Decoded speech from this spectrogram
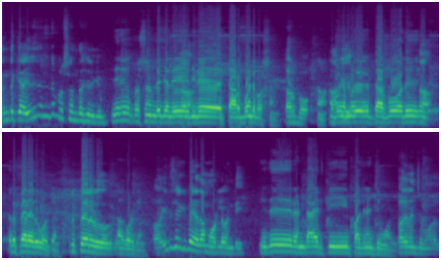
എന്തൊക്കെയാ ഇതിന്റെ പ്രശ്നം? എന്താ ശരിക്കും? ഇതിന് പ്രശ്നം എന്താ വെച്ചാൽ ഇതിന് ടർബോന്റെ പ്രശ്നം ടർബോ. അപ്പൊ നമ്മൾ ടർബോ അത് റിപ്പയർ ചെയ്ത് കൊടുക്കണം. റിപ്പയർ ചെയ്ത് കൊടുക്കണം. ഇത് ശരിക്കും ഏതാ മോഡൽ വണ്ടി? ഇത് രണ്ടായിരത്തി പതിനഞ്ച് മോഡൽ. പതിനഞ്ച് മോഡൽ.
